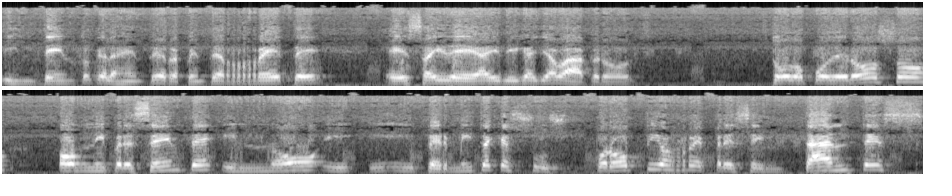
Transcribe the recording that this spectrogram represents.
intento que la gente de repente rete esa idea y diga, ya va, pero todopoderoso, omnipresente y no y, y- y permite que sus propios representantes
